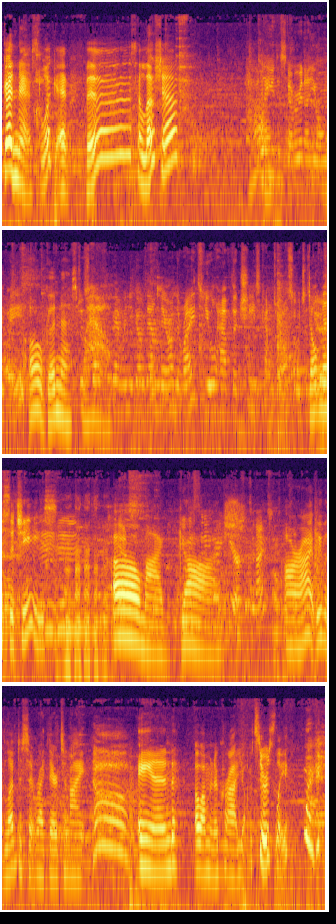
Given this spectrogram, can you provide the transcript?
goodness, look at this. Hello, chef. How you discover it at your own pace? Oh goodness, Just wow. don't forget when you go down there on the right, you will have the cheese counter also, which is Don't miss the beautiful. cheese. Mhm. Oh my gosh. Here for tonight. All right, we would love to sit right there tonight. and oh, I'm gonna cry. Yo, seriously, we're gonna,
